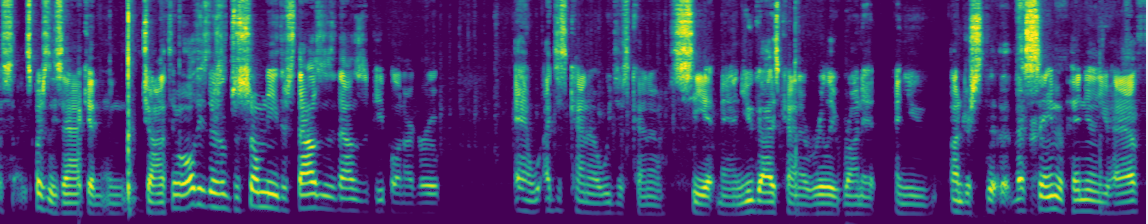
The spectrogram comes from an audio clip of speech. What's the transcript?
especially Zach and, and Jonathan. All these, there's just so many. There's thousands and thousands of people in our group, and I just kind of, we just kind of see it, man. You guys kind of really run it, and you understand that same opinion you have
